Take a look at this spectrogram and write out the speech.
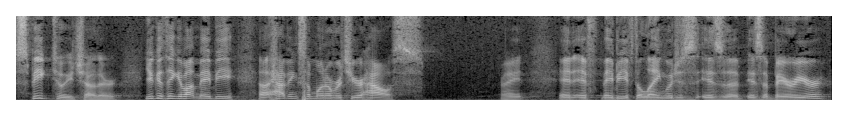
Speak to each other. You could think about maybe uh, having someone over to your house, right? And if maybe if the language is, is, a, is a barrier,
